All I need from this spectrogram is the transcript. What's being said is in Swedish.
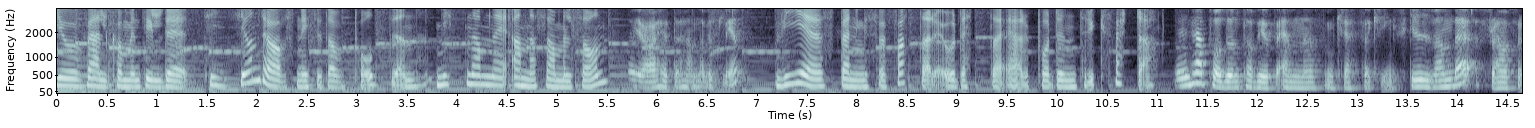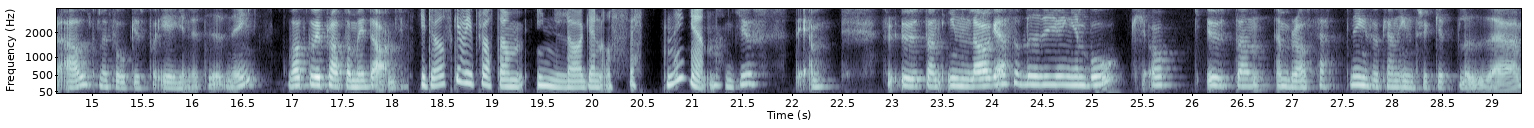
Hej och välkommen till det tionde avsnittet av podden. Mitt namn är Anna Samuelsson. Och jag heter Hanna Wesslén. Vi är spänningsförfattare och detta är podden Trycksvärta. I den här podden tar vi upp ämnen som kretsar kring skrivande, framför allt med fokus på egenutgivning. Vad ska vi prata om idag? Idag ska vi prata om inlagan och sättningen. Just det. För utan inlaga så blir det ju ingen bok och utan en bra sättning så kan intrycket bli eh,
